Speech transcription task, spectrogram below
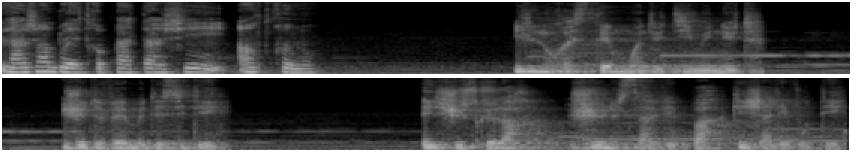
l'argent doit être partagé entre nous. Il nous restait moins de dix minutes. Je devais me décider. Et jusque-là, je ne savais pas qui j'allais voter.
